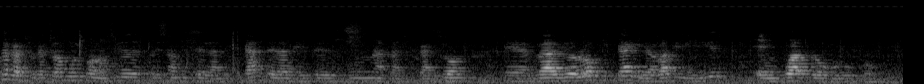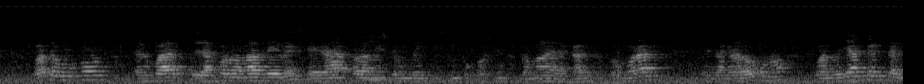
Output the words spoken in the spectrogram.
Otra clasificación muy conocida es precisamente la de Cátedra, que es una clasificación eh, radiológica y la va a dividir en cuatro grupos. Cuatro grupos el cual la forma más leve será solamente un 25% tomada de la cabeza tumoral, en la grado 1, cuando ya afecta el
